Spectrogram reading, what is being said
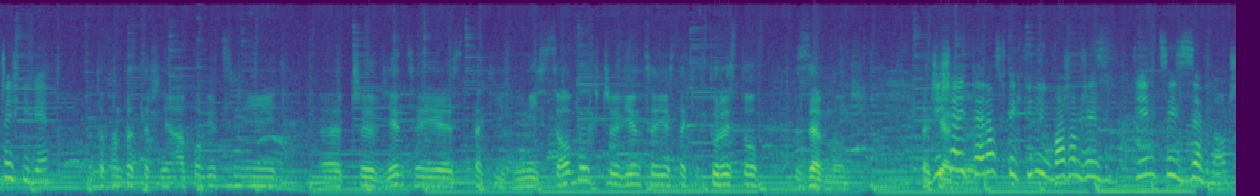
szczęśliwie. No to fantastycznie. A powiedz mi, czy więcej jest takich miejscowych, czy więcej jest takich turystów z zewnątrz? Tak Dzisiaj, jakby. teraz, w tej chwili uważam, że jest więcej z zewnątrz,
